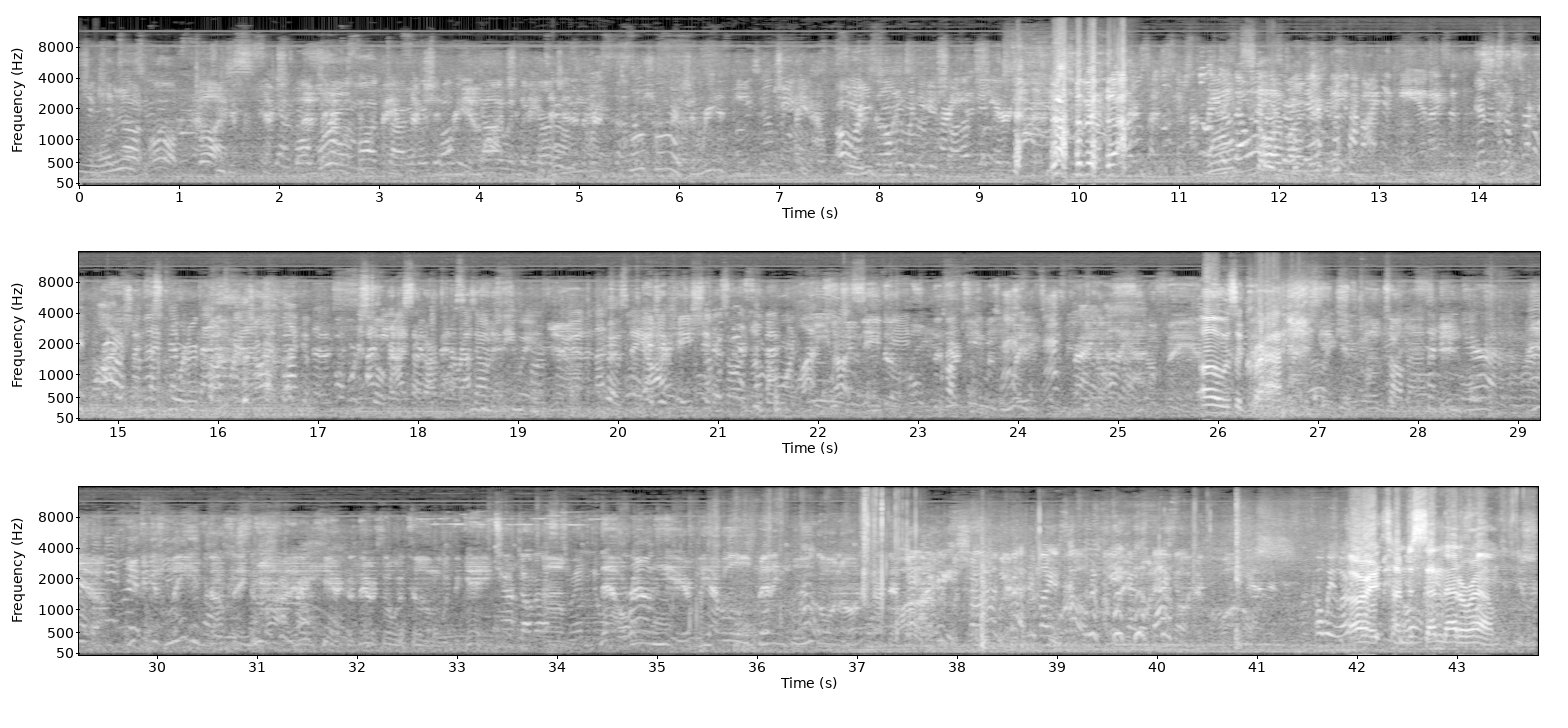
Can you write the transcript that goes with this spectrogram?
Kids out on a bus while we're on lockdown, and there's probably a guy with a gun. So far. Oh, are you coming when you get shot up? David? World star, my nigga. There's a "These are freaking lives. crash in this I've quarter been causing a giant like backup, those. but we're still gonna I've send our been buses out anyway. for good, and that's Because what they are. education is our number one key, But not you need to safety. hope that their team is winning because oh, yeah. a fan. Oh, it was a crash. Yeah, you can just leave without saying goodbye. They don't care because they're so in tune with the game. Um, now around here we have a little betting pool going on. It's not that Yeah, big. you're getting shot up. You're out here by yourself. You ain't got no backup. Oh wait, All right, time to send that around.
